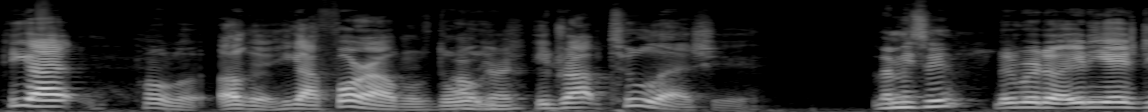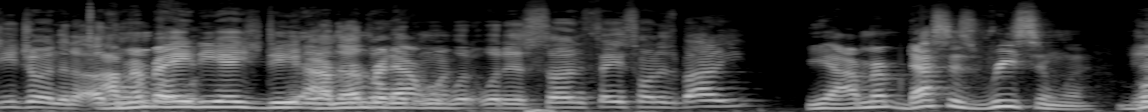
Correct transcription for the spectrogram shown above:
He got, hold on. Okay, he got four albums. The one- Okay. He dropped two last year. let me see. Remember the ADHD joint? And the other I remember one, ADHD. I the remember that one. With, with his son face on his body? Yeah, I remember. That's his recent one. Yeah,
